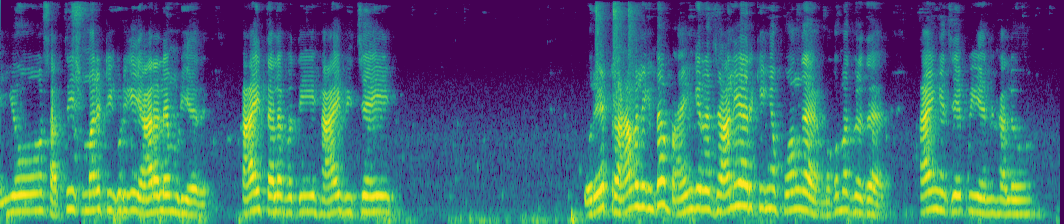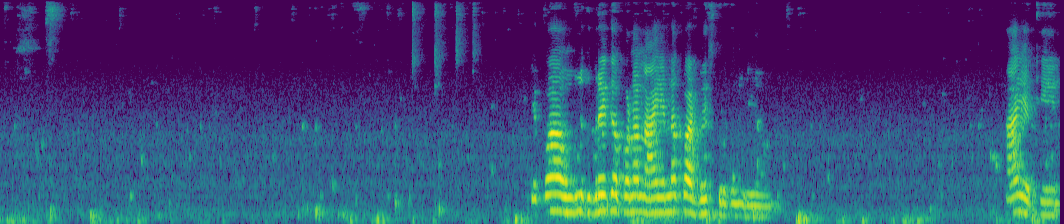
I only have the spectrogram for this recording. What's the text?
ஐயோ சதீஷ் மாதிரி டீ குடிக்க யாராலே முடியாது. ஹாய் தளபதி. ஹாய் விஜய். ஒரே டிராவலிங் தான் பயங்கர ஜாலியாக இருக்கீங்க போங்க. முகமது பிரதர் ஹாய்ங்க ஜேபிஎன் ஹலோ எப்பா உங்களுக்கு பிரேக்கப் பண்ணால் நான் என்னப்பா அட்வைஸ் கொடுக்க முடியும்? ஹாய் அக்கீல்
